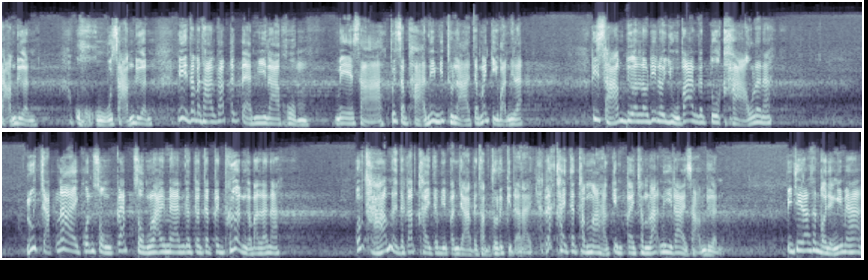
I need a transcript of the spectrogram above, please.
สามเดือนโอ้โหสามเดือน นี่ท่านประธานครับ ตั้งแต่มีนาคม เมษาพฤษภานี่มิถุนาจะไม่กี่วันนี้ละ ที่สามเดือนเรานี่เราอยู่บ้านกันตัวขาวแล้วนะ รู้จักหน้าไอ้คนส่งแกร็บส่งไลน์แมนกันจนจะเป็นเพื่อนกับมันแล้วนะผมถามเลยนะครับ ใครจะมีปัญญาไปทำธุรกิจอะไร และใครจะทำมาหากินไปชำระหนี้ได้สามเดือนปีที่แล้วท่านบอกอย่างนี้ไหมฮะ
